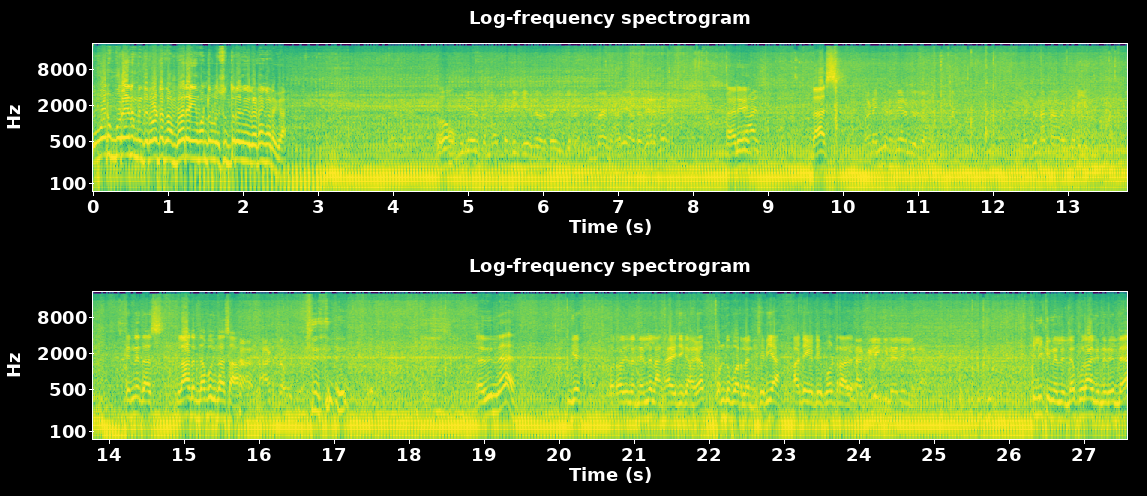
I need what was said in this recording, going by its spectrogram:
ஒவ்வொரு முறையும் நம்ம இந்த ரோட்டை தான் வேற எங்கே மண்டூரில் சுற்றுறது இடம் கிடக்கா? ஓ. யாரு? தாஸ். என்ன தாஸ்? லாட தபக் தாஸா? அது இல்லை? இங்கே. ஒரு வழியில் நெல்லெல்லாம் காய வச்சுக்காங்க கொண்டு போகிறல நீ சரியா? ஆட்டை கட்டி போட்டுறாது நான் கிளிக்கு நெல் இல்லைடா. கிளிக்கு நெல் இல்லை புறாக்கு நெல் இல்லை.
